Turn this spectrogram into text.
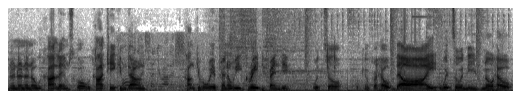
no, no, no, no. We can't let him score. We can't take him down. Can't give away a penalty. Great defending. Witsel looking for help. There. Ah, oh, Witsel needs no help.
